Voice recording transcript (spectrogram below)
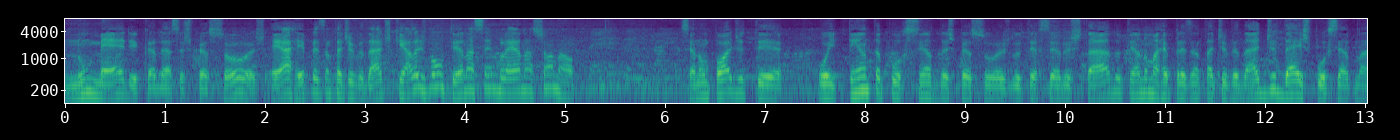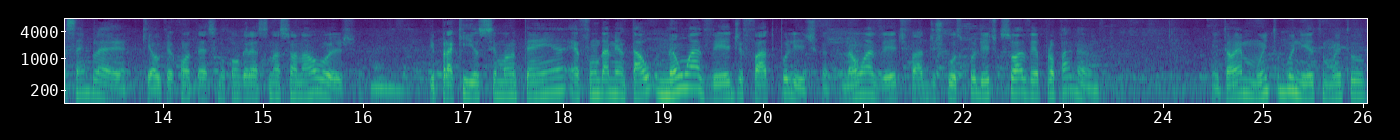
numérica dessas pessoas é a representatividade que elas vão ter na Assembleia Nacional. Você não pode ter 80% das pessoas do terceiro estado tendo uma representatividade de 10% na Assembleia, que é o que acontece no Congresso Nacional hoje. E para que isso se mantenha, é fundamental não haver de fato política, não haver de fato discurso político, só haver propaganda. Então é muito bonito, muito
